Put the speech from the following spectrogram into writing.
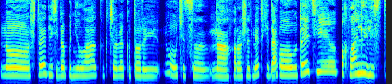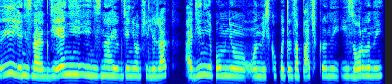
но что я для себя поняла, как человек, который ну, учится на хорошей отметке, да, вот эти похвальные листы, я не знаю, где они, я не знаю, где они вообще лежат. Один, я помню, он весь какой-то запачканный, изорванный.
